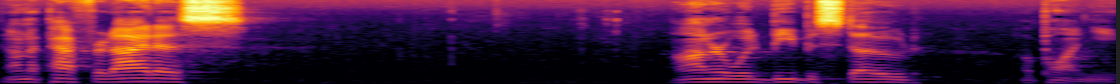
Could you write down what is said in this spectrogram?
and on Epaphroditus, honor would be bestowed upon you.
